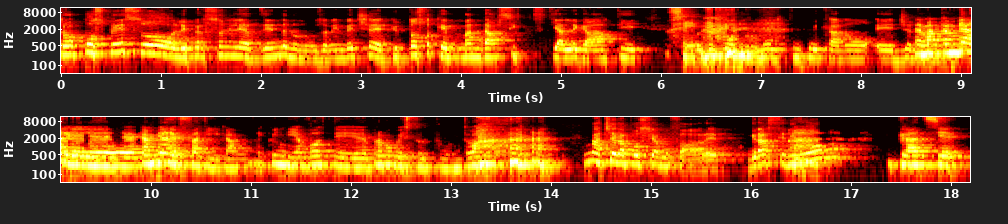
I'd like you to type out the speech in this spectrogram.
troppo spesso le persone e le aziende non usano. Invece, piuttosto che mandarsi sti allegati, sì. moltiplicano e generano. Eh, ma cambiare, cambiare è fatica e quindi a volte è proprio questo il punto. ma ce la possiamo fare. Grazie di nuovo. Grazie.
